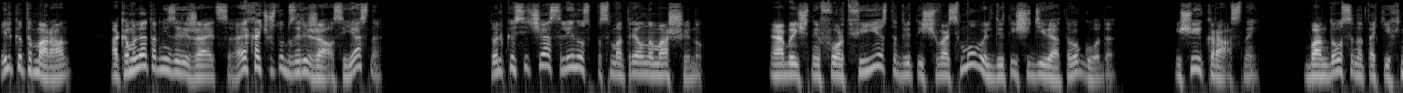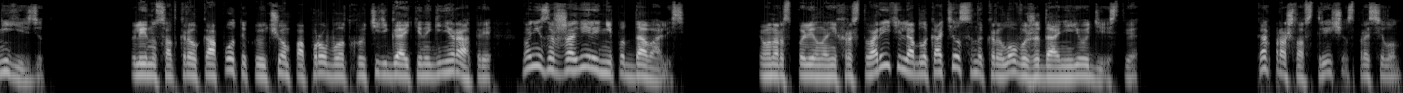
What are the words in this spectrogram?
Или катамаран. Аккумулятор не заряжается, а я хочу, чтобы заряжался, ясно? Только сейчас Линус посмотрел на машину. Обычный Ford Fiesta 2008 или 2009 года. Еще и красный. Бандосы на таких не ездят. Линус открыл капот и ключом попробовал открутить гайки на генераторе, но они заржавели и не поддавались. Он распылил на них растворитель и облокотился на крыло в ожидании его действия. «Как прошла встреча?» — спросил он.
